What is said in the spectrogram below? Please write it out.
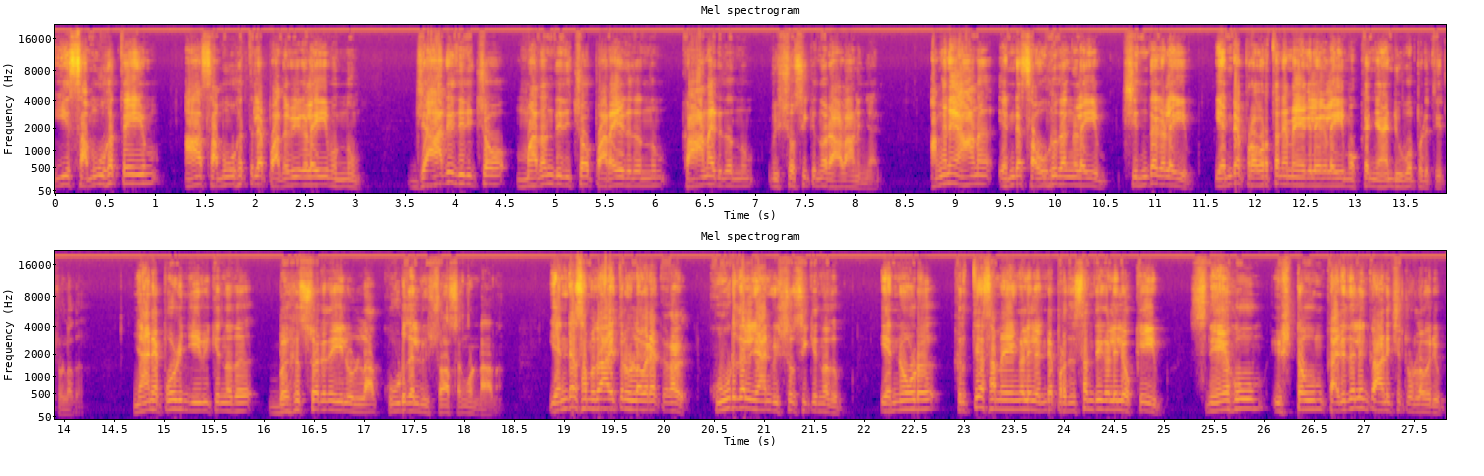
ഈ സമൂഹത്തെയും ആ സമൂഹത്തിലെ പദവികളെയും ഒന്നും ജാതി തിരിച്ചോ മതം തിരിച്ചോ പറയരുതെന്നും കാണരുതെന്നും വിശ്വസിക്കുന്ന ഒരാളാണ് ഞാൻ. അങ്ങനെയാണ് എന്റെ സൗഹൃദങ്ങളെയും ചിന്തകളെയും എന്റെ പ്രവർത്തന മേഖലകളെയും ഒക്കെ ഞാൻ രൂപപ്പെടുത്തിയിട്ടുള്ളത്. ഞാൻ എപ്പോഴും ജീവിക്കുന്നത് ബഹുസ്വരതയിലുള്ള കൂടുതൽ വിശ്വാസം കൊണ്ടാണ്. എന്റെ സമുദായത്തിലുള്ളവരെക്കാൾ കൂടുതൽ ഞാൻ വിശ്വസിക്കുന്നതും എന്നോട് കൃത്യസമയങ്ങളിൽ എന്റെ പ്രതിസന്ധികളിലൊക്കെയും സ്നേഹവും ഇഷ്ടവും കരുതലും കാണിച്ചിട്ടുള്ളവരും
